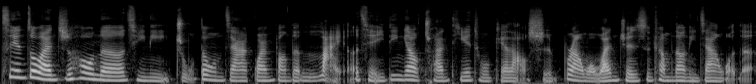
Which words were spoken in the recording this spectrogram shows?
测验做完之后呢，请你主动加官方的 LINE，而且一定要传贴图给老师，不然我完全是看不到你加我的。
